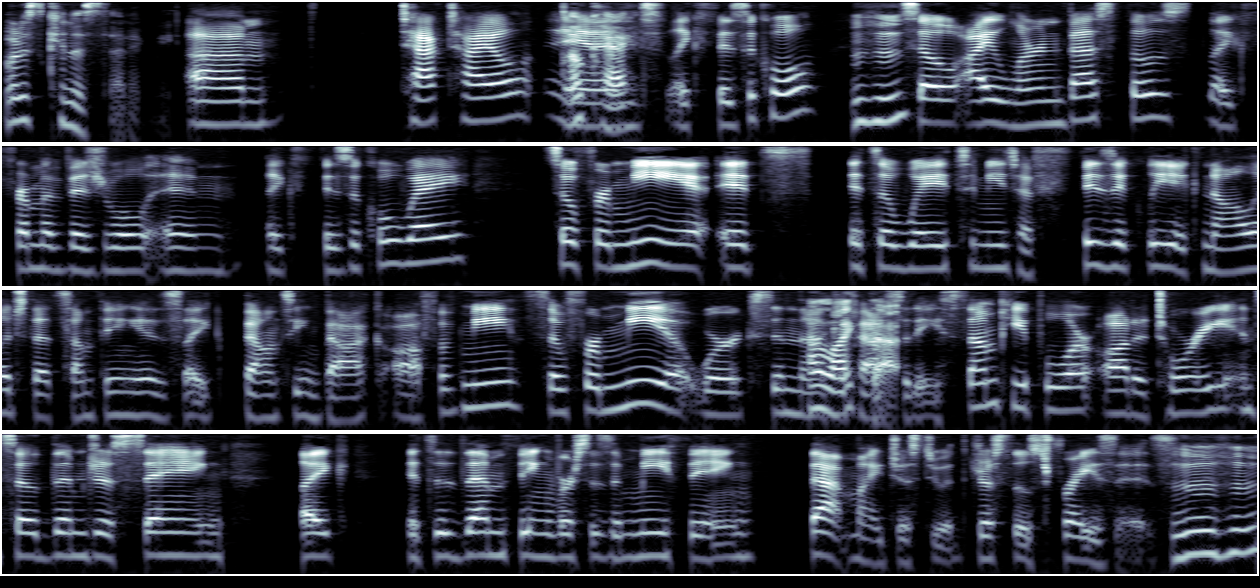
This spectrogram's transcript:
What does kinesthetic mean? um, tactile and Okay. like physical. Mm-hmm. So I learn best those like from a visual and like physical way. So for me, it's it's a way to me to physically acknowledge that something is like bouncing back off of me. So for me, it works in that like that. capacity. Some people are auditory, and so them just saying like it's a them thing versus a me thing that might just do it. Just those phrases Mm-hmm.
